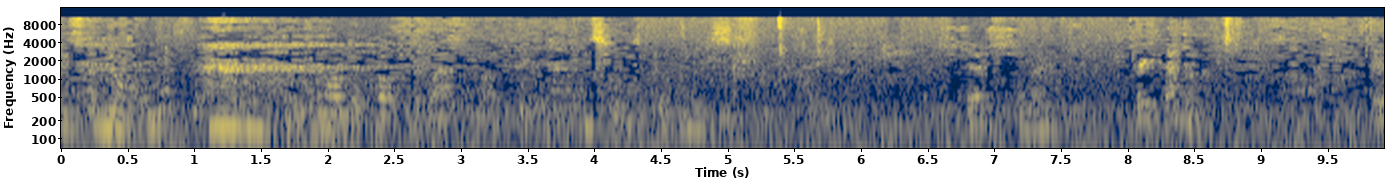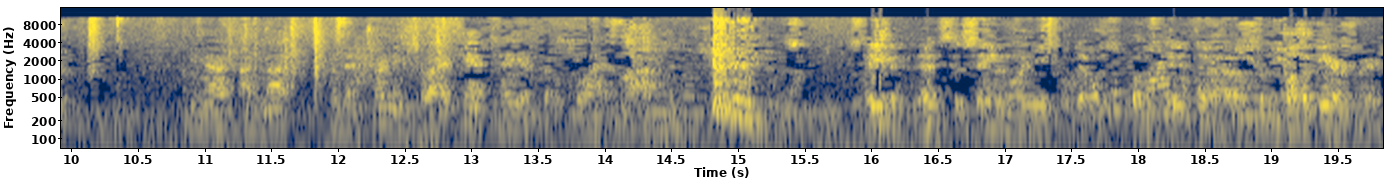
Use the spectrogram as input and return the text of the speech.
it's the new one. It's the one we posted last month. Just select free time. You know, I'm not an attorney, so I can't tell you if it'll fly or not. Stephen, that's the same one you, that was posted, uh, for the public hearing, right?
